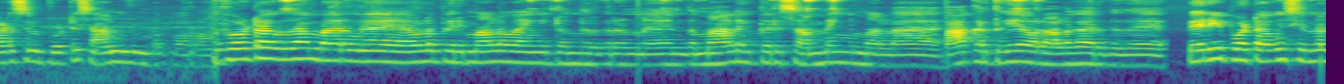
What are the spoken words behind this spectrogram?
படசல் போட்டு சாமி கும்பிட போகிறோம் ஃபோட்டோவுக்கு தான் பாருங்க எவ்வளோ பெரிய மாலை வாங்கிட்டு வந்திருக்கிறேன்னு. இந்த மாலைக்கு பேர் சம்மைங்க மாலை. பார்க்கறதுக்கே எவ்வளோ அழகா இருக்குது. பெரிய போட்டாவும் சின்ன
